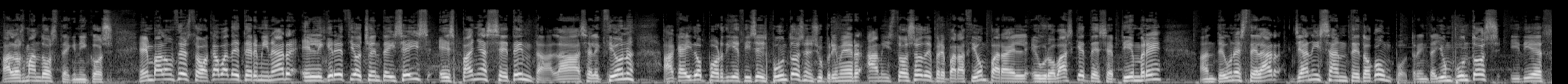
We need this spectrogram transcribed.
a los mandos técnicos. En baloncesto acaba de terminar el Grecia 86, España 70. La selección ha caído por 16 puntos en su primer amistoso de preparación para el Eurobásquet de septiembre ante un estelar Giannis Antetokounmpo, 31 puntos y 10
